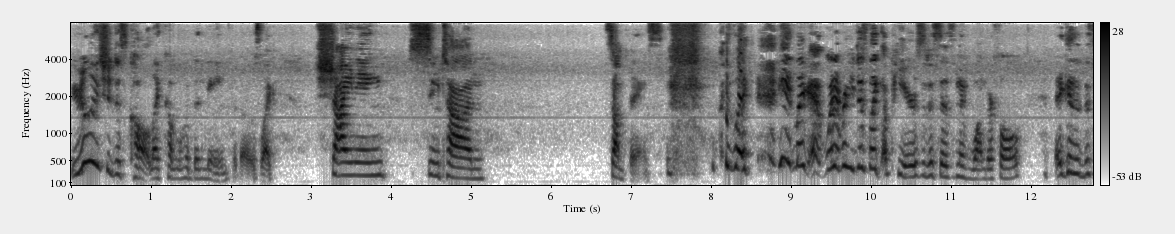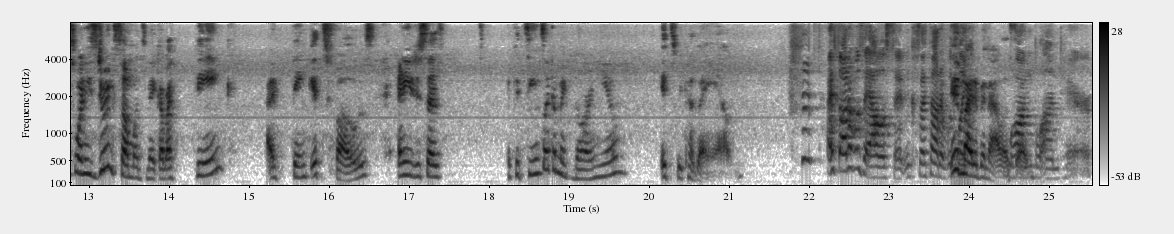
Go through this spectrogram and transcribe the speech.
We really should just call like come up with a name for those, like shining Sutan somethings. Because like he like whenever he just like appears, it just says something wonderful. Because at this one, he's doing someone's makeup. I think, I think it's Fo's, and he just says, "If it seems like I'm ignoring you, it's because I am." I thought it was Allison because I thought it was It like might have been Allison. long blonde hair.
